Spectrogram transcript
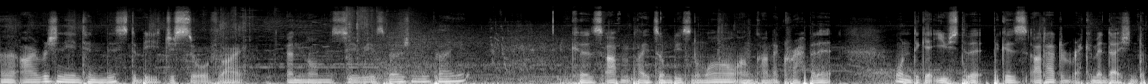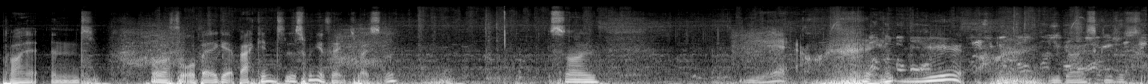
Uh, I originally intended this to be just sort of like a non-serious version of me playing it, because I haven't played zombies in a while, I'm kind of crap at it. Wanted to get used to it because I'd had a recommendation to play it, and well, I thought I'd better get back into the swing of things, basically. So, yeah. Yeah. You guys can just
